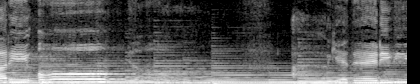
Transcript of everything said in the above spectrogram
날이 오면 알게 되리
